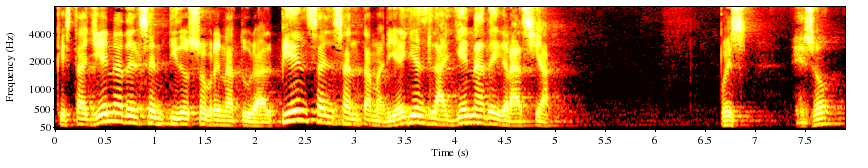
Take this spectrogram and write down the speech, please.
que está llena del sentido sobrenatural. Piensa en Santa María, ella es la llena de gracia. Pues eso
